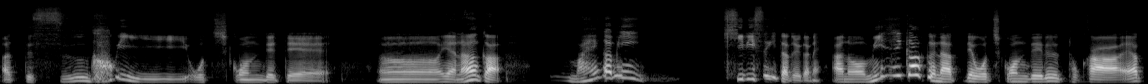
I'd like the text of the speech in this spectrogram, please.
あって、すごい落ち込んでて、うん、いやなんか、前髪切りすぎたというかね、あの、短くなって落ち込んでるとかやっ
